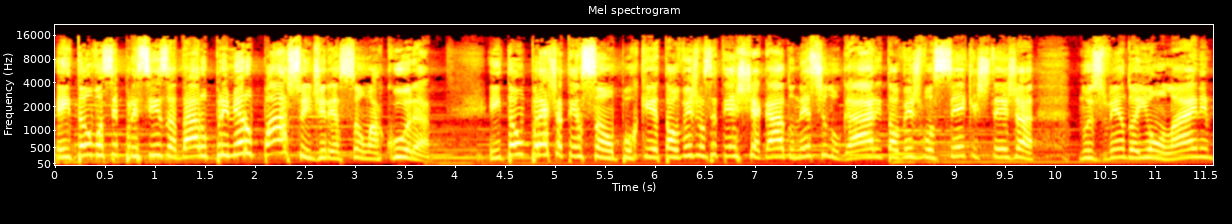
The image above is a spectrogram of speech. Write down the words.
Então você precisa dar o primeiro passo em direção à cura. Então preste atenção, porque talvez você tenha chegado nesse lugar e talvez você que esteja nos vendo aí online,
